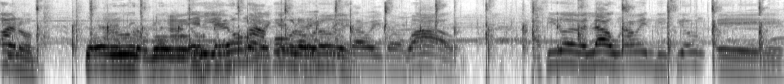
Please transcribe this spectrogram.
Bueno, qué duro, qué duro. El león Apolo, brother. Wow ha sido de verdad una bendición. Eh,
